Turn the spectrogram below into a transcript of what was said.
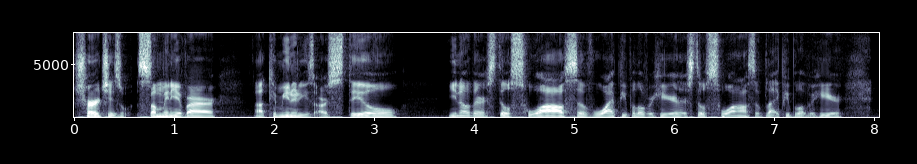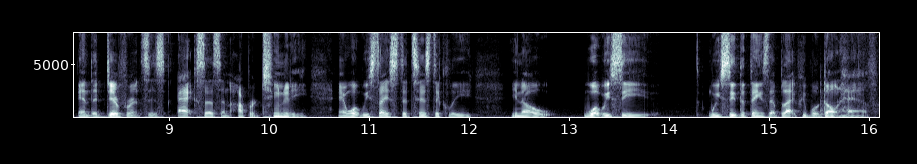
churches, so many of our uh, communities are still, you know, there are still swaths of white people over here. There's still swaths of black people over here. And the difference is access and opportunity. And what we say statistically, you know, what we see, we see the things that black people don't have.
